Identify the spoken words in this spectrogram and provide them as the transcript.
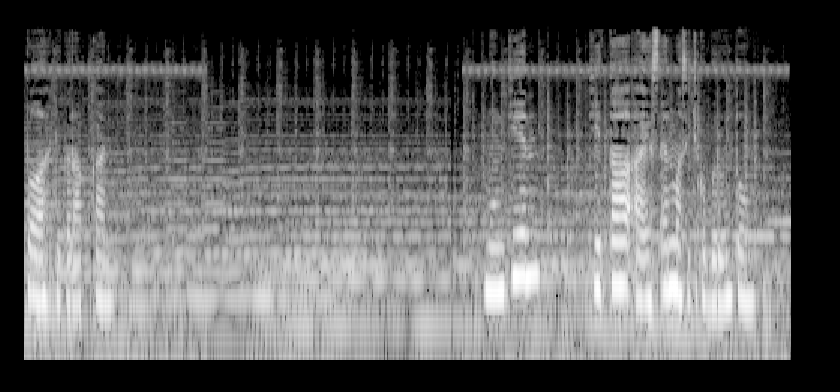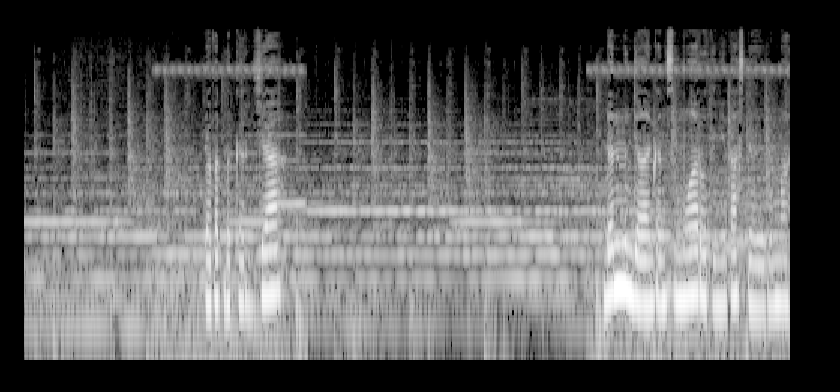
telah diterapkan. Mungkin kita ASN masih cukup beruntung. Dapat bekerja dan menjalankan semua rutinitas dari rumah.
